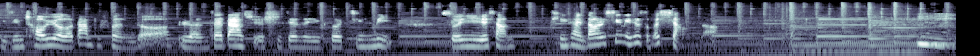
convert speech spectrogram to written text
已经超越了大部分的人在大学时间的一个经历，所以也想听一下你当时心里是怎么想的。嗯，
